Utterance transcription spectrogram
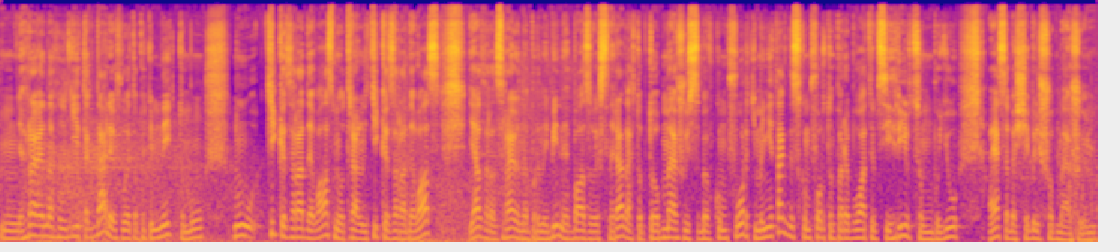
Грає на голді і так далі, будете потім нить, тому ну тільки заради вас, ну от реально тільки заради вас, я зараз граю на бронебійних базових снарядах, тобто обмежую себе в комфорті. Мені так дискомфортно перебувати в цій грі, в цьому бою, а я себе ще більше обмежую.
